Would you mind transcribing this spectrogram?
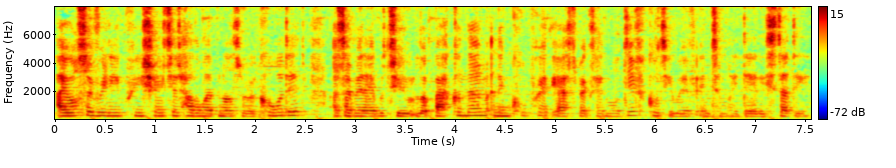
I also really appreciated how the webinars were recorded as I've been able to look back on them and incorporate the aspects I had more difficulty with into my daily study.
